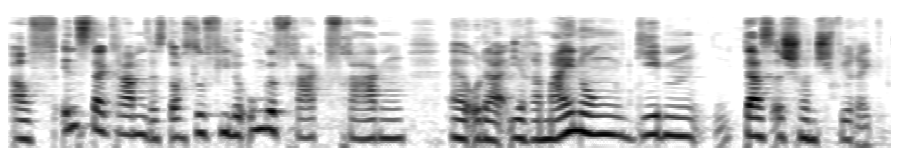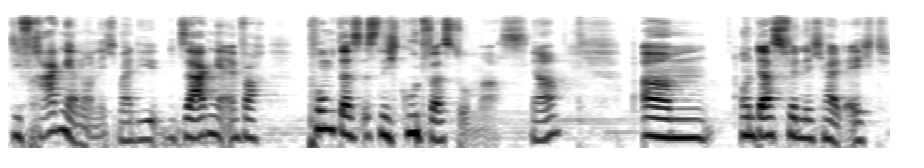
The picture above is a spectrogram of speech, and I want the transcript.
auf Instagram, dass doch so viele ungefragt fragen äh, oder ihre Meinung geben, das ist schon schwierig. Die fragen ja noch nicht mal, die sagen ja einfach, Punkt, das ist nicht gut, was du machst, ja. Ähm, und das finde ich halt echt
